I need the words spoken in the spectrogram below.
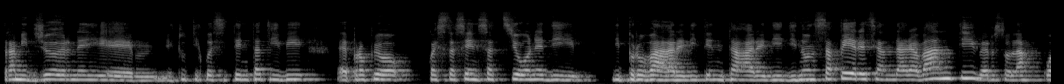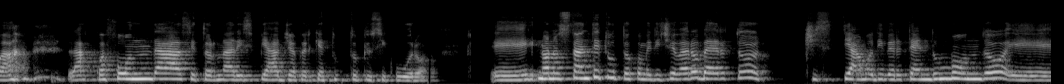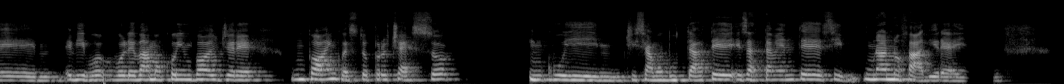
tra Midjourney e, e tutti questi tentativi è proprio questa sensazione di, di provare, di tentare, di, di non sapere se andare avanti verso l'acqua, l'acqua fonda, se tornare in spiaggia perché è tutto più sicuro. E nonostante tutto, come diceva Roberto, ci stiamo divertendo un mondo e, e vi vo- volevamo coinvolgere un po' in questo processo in cui ci siamo buttate esattamente, sì, un anno fa direi.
